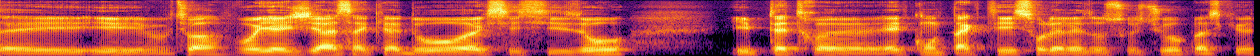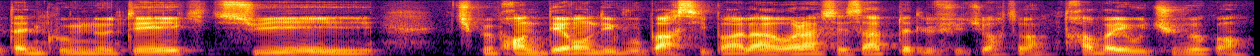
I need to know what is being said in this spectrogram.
et, et, tu vois, voyager à sac à dos avec ses ciseaux et peut-être euh, être contacté sur les réseaux sociaux parce que tu as une communauté qui te suit et tu peux prendre des rendez-vous par-ci par-là. Voilà, c'est ça peut-être le futur, toi. Travailler où tu veux, quoi.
